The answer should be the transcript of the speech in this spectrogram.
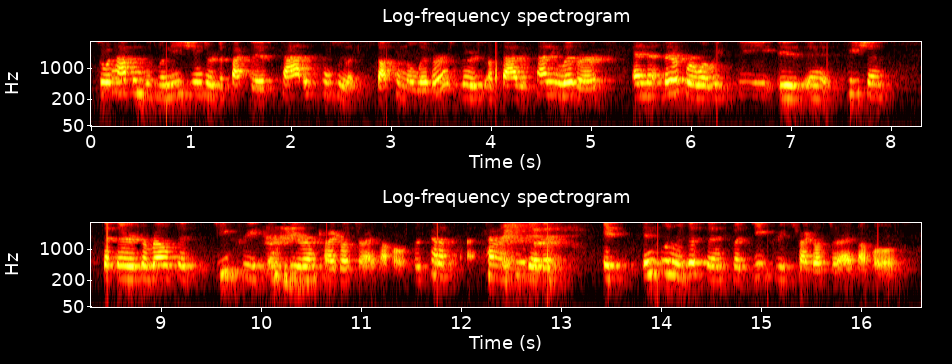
So what happens is when these genes are defective, fat is essentially like stuck in the liver. So there's a fatty, fatty liver, and therefore, what we see is in patients that there's a relative decrease in serum triglyceride levels. So it's kind of counterintuitive. It's, it's insulin resistance, but decreased triglyceride levels.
